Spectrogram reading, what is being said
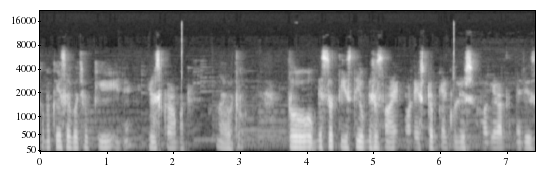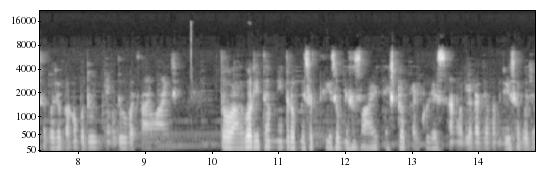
તમે કહી શકો છો કે એને યુઝ કરવા માટે આવ્યો હતો. તો ઓગણીસો ત્રીસથી ઓગણીસો સાહીઠમાં ડેસ્કટોપ કેલ્ક્યુલેશન વગેરે તમે જોઈ શકો છો, ઘણું બધું એમને બધું બતાવવામાં આવ્યું છે. તો આલ્ગોરિધમની અંદર ઓગણીસો ત્રીસ ઓગણીસો સાઠ ડેસ્કટોપ કેલ્ક્યુલેશન વગેરે જે તમે જોઈ શકો છો.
